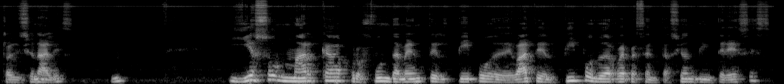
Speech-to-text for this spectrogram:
tradicionales. Y eso marca profundamente el tipo de debate, el tipo de representación de intereses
